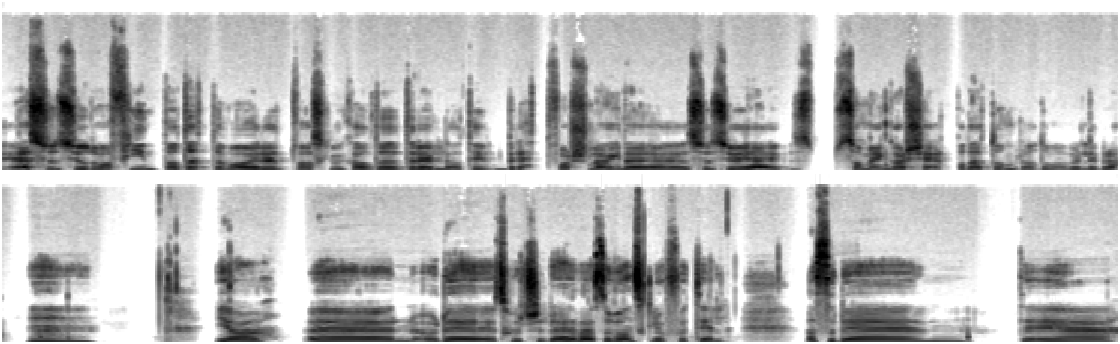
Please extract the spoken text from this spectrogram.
jeg syns jo det var fint at dette var et hva skal vi kalle det, et relativt bredt forslag. Det syns jo jeg, som engasjert på dette området, var veldig bra. Mm. Ja, øh, og det, jeg tror ikke det var så vanskelig å få til. Altså, det, det er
